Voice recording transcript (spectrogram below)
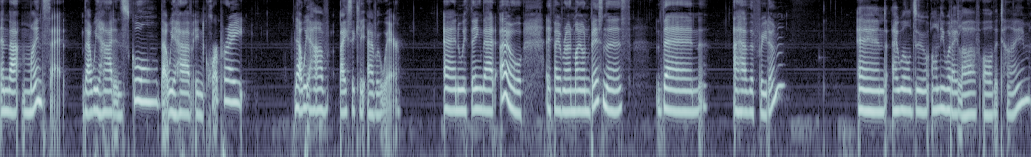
And that mindset that we had in school, that we have in corporate, that we have basically everywhere. And we think that, oh, if I run my own business, then I have the freedom and I will do only what I love all the time.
